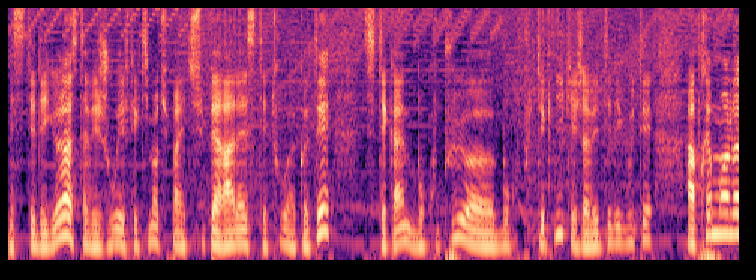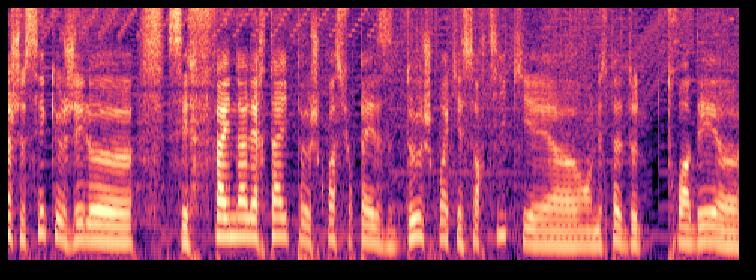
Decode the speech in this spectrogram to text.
mais c'était dégueulasse. T'avais joué, effectivement, tu parlais de Super à l'Est et tout à côté. C'était quand même beaucoup plus, euh, beaucoup plus technique et j'avais été dégoûté. Après, moi, là, je sais que j'ai le. C'est Final R-Type, je crois, sur PS2, je crois, qui est sorti, qui est euh, en espèce de 3D.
